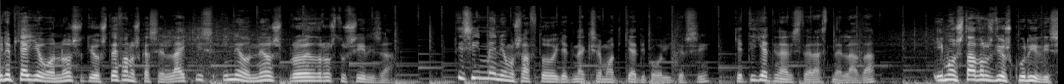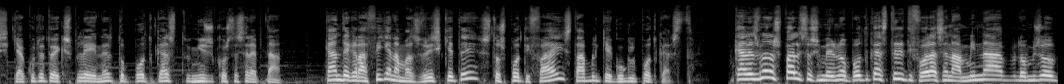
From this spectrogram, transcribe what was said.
Είναι πια γεγονός ότι ο Στέφανος Κασελάκης είναι ο νέος πρόεδρος του ΣΥΡΙΖΑ. Τι σημαίνει όμως αυτό για την αξιωματική αντιπολίτευση και τι για την αριστερά στην Ελλάδα; Είμαι ο Σταύρος Διοσκουρίδης και ακούτε το Explainer, το podcast του News 24 Κάντε γραφή για να μας βρίσκετε στο Spotify, Stable και Google Podcast. Καλεσμένος πάλι στο σημερινό podcast, τρίτη φορά σε ένα μήνα, νομίζω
